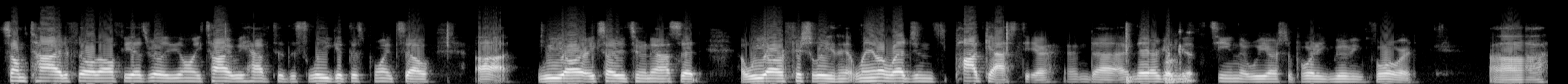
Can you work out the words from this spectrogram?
some tie to Philadelphia is really the only tie we have to this league at this point. So uh, we are excited to announce that we are officially an Atlanta Legends podcast here, and uh, and they are going to okay. be the team that we are supporting moving forward. Uh,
